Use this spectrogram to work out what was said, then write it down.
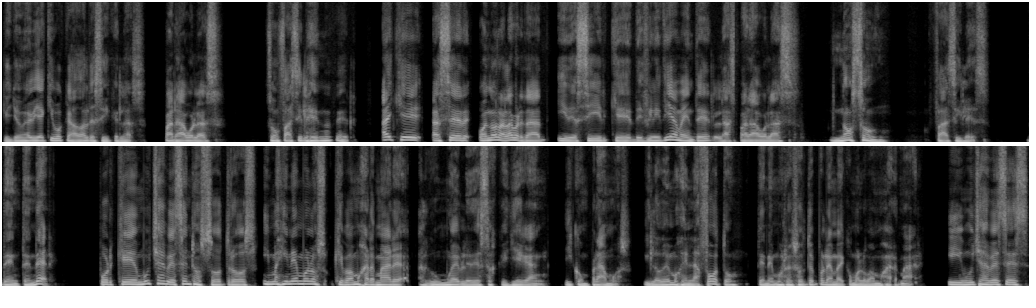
que yo me había equivocado al decir que las parábolas son fáciles de entender, hay que hacer honor a la verdad y decir que definitivamente las parábolas no son fáciles de entender. Porque muchas veces nosotros, imaginémonos que vamos a armar algún mueble de esos que llegan y compramos y lo vemos en la foto, tenemos resuelto el problema de cómo lo vamos a armar. Y muchas veces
